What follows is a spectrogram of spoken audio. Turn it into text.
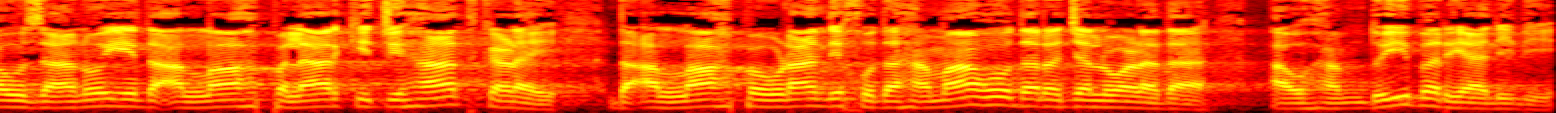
او ځانو یې د الله په لار کې جهاد کړی د الله په وړاندې خو د هماغو درجه لوړه ده او همدوی بریالي دي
